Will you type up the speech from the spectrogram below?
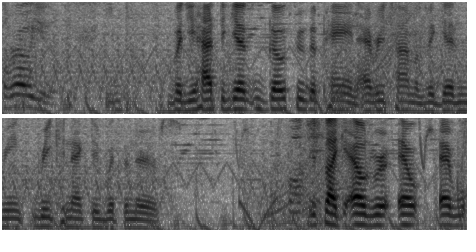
throw you. But you had to get go through the pain every time of it getting re- reconnected with the nerves. Fuck Just it. like Edward El- Ed-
